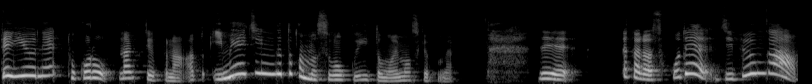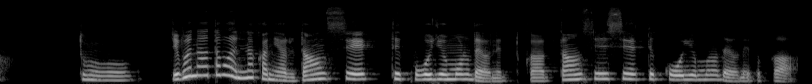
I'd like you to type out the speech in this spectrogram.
ていうね、ところ、なんていうかな、あとイメージングとかもすごくいいと思いますけどね。で、だからそこで自分が、と、自分の頭の中にある男性ってこういうものだよねとか、男性性ってこういうものだよねとか、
